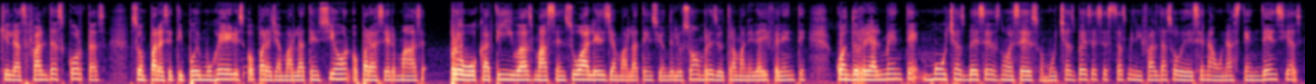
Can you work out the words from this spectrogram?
que las faldas cortas son para ese tipo de mujeres o para llamar la atención o para ser más provocativas, más sensuales, llamar la atención de los hombres de otra manera diferente, cuando realmente muchas veces no es eso, muchas veces estas minifaldas obedecen a unas tendencias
